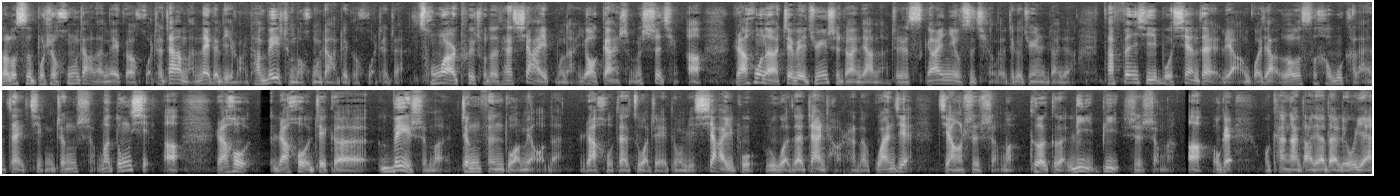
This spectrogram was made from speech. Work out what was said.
俄罗斯不是轰炸了那个火车站吗？那个地方他为什么轰炸这个火车站？从而推出了他下一步呢要干什么事情啊？然后呢，这位军事专家呢，这是 Sky News 请的这个军事专家，他分析一部现在两个国家俄罗斯和乌克兰在竞争什么东西啊？然后，然后这个为什么争分夺秒的，然后再做这些东西？下一步如果在战场上的关键将是什么？各个利弊是什么啊？OK，我看看大家的留言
